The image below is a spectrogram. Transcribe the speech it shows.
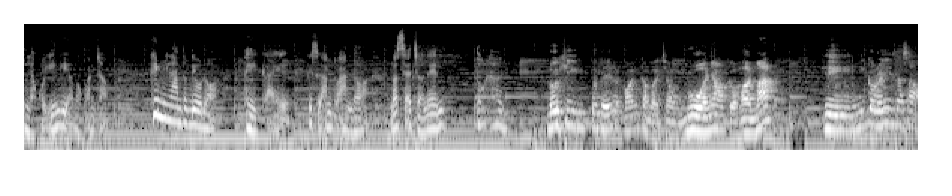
là có ý nghĩa và quan trọng. Khi mình làm được điều đó thì cái cái sự an toàn đó nó sẽ trở nên tốt hơn. Đôi khi tôi thấy là có những cặp vợ chồng đùa nhau kiểu hờn mát thì những câu đấy ra sao?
